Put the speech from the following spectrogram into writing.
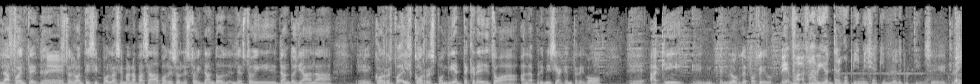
La fuente, eh, usted lo anticipó la semana pasada, por eso le estoy dando, le estoy dando ya la eh, correspo- el correspondiente crédito a, a la primicia que entregó eh, aquí en, en Blog Deportivo. Eh, Fa- Fabio entregó primicia aquí en Blog Deportivo. Sí, claro.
